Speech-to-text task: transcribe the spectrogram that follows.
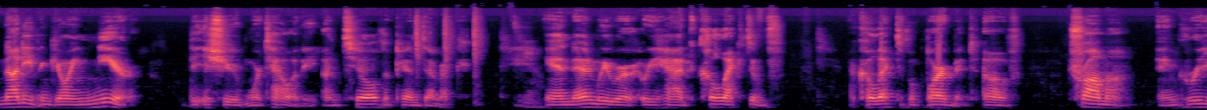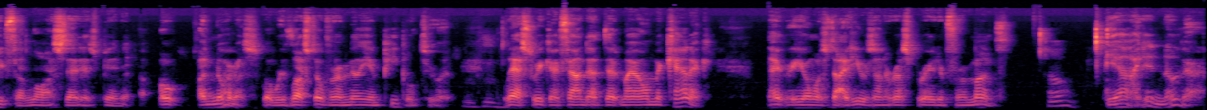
not even going near the issue of mortality until the pandemic. Yeah. and then we were we had collective a collective bombardment of trauma and grief and loss that has been oh, enormous. Well we've lost over a million people to it. Mhm. last week i found out that my own mechanic that he almost died. He was on a respirator for a month. Oh. yeah i didn't know that.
